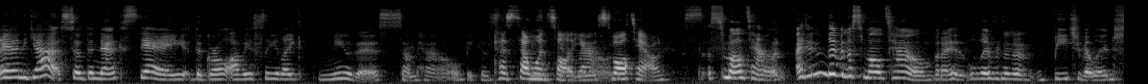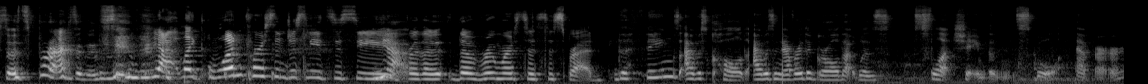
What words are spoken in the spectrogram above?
And yeah, so the next day, the girl obviously like knew this somehow because Because someone saw you. Small town. Small town. I didn't live in a small town, but I lived in a beach village, so it's practically the same thing. Yeah, like one person just needs to see Yeah. for the, the rumors to, to spread. The things I was called, I was never the girl that was slut shamed in school ever,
